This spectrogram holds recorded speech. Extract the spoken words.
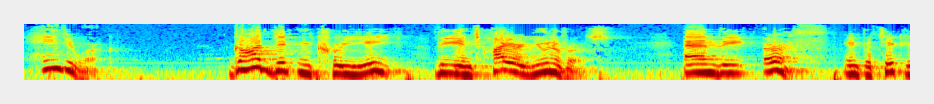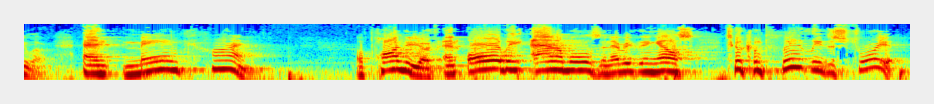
handiwork. God didn't create the entire universe and the earth in particular and mankind upon the earth and all the animals and everything else to completely destroy it.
